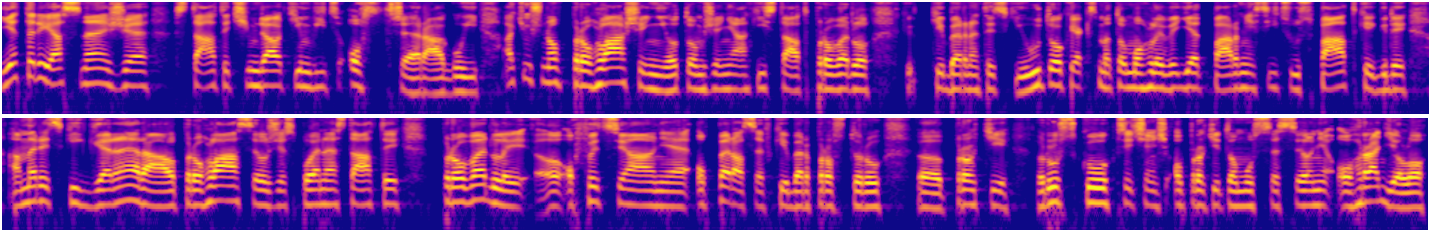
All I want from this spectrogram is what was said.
je tedy jasné, že státy čím dál tím víc ostře reagují, ať už no prohlášení o tom, že nějaký stát provedl kybernetický útok, jak jsme to mohli vidět pár měsíců zpátky, kdy americký generál prohlásil, že Spojené státy provedly eh, oficiálně operace v kyberprostoru proti Rusku, přičemž oproti tomu se silně ohradilo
